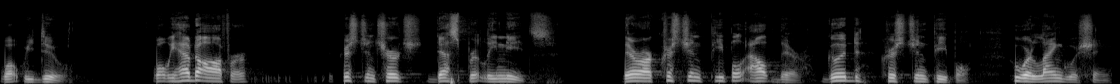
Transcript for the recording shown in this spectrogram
what we do. What we have to offer, the Christian church desperately needs. There are Christian people out there, good Christian people, who are languishing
